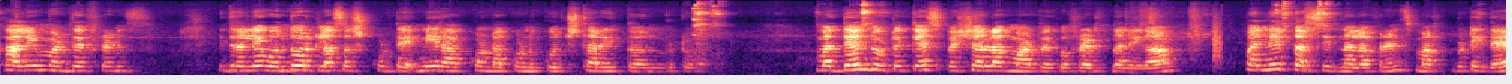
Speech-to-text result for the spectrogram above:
ಖಾಲಿ ಮಾಡಿದೆ ಫ್ರೆಂಡ್ಸ್ ಇದರಲ್ಲೇ ಒಂದೂವರೆ ಗ್ಲಾಸ್ ಅಷ್ಟು ಕುಡ್ದೆ. ನೀರು ಹಾಕ್ಕೊಂಡು ಹಾಕೊಂಡು ಗೊಜ್ಜುತ್ತಾರೆ ಇತ್ತು ಅಂದ್ಬಿಟ್ಟು. ಮಧ್ಯಾಹ್ನದ ಊಟಕ್ಕೆ ಸ್ಪೆಷಲ್ ಆಗಿ ಮಾಡಬೇಕು ಫ್ರೆಂಡ್ಸ್ ನಾನೀಗ. ಪನ್ನೀರ್ ತರಿಸಿದ್ನಲ್ಲ ಫ್ರೆಂಡ್ಸ್ ಮರ್ತ್ಬಿಟ್ಟಿದೆ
